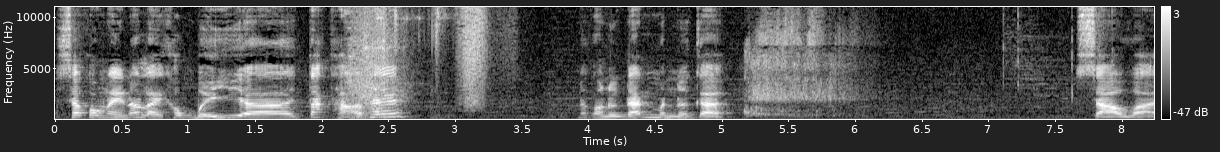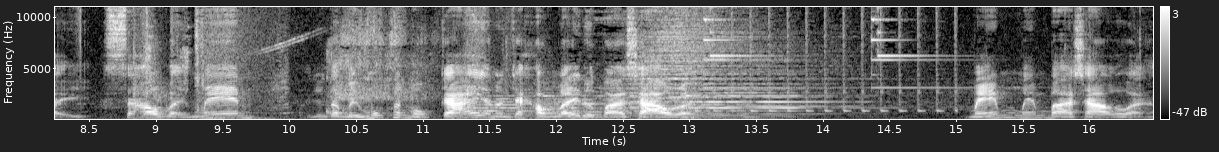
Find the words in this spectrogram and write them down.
sao con này nó lại không bị uh, tắt thở thế? Nó còn được đánh mình nữa cơ sao vậy? Sao vậy, men? Chúng ta bị mút hết một cái cho nên chắc không lấy được ba sao rồi. Mém mém ba sao các bạn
